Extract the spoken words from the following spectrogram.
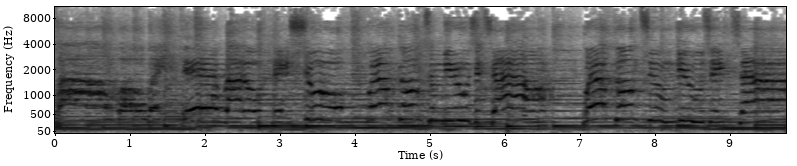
Wow! Whoa, wait, yeah, right, okay, sure. Welcome to Music Town. Welcome to Music Town.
